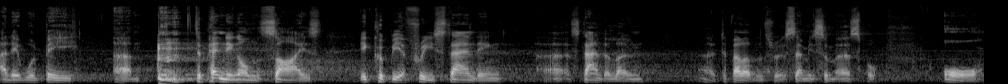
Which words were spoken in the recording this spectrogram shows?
And it would be, um, depending on the size, it could be a freestanding, uh, standalone uh, development through a semi-submersible, or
